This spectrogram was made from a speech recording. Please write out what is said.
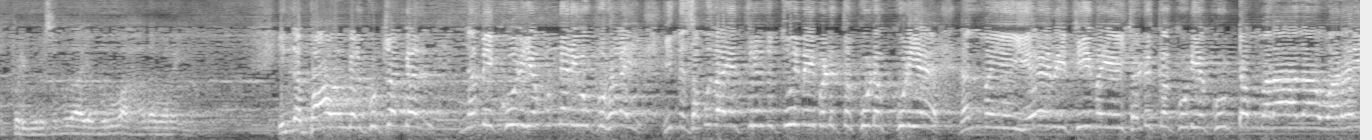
அப்படி ஒரு சமுதாயம் உருவாகாத வரை இந்த பாவங்கள் குற்றங்கள் நம்பி கூறிய முன்னறிவிப்புகளை இந்த சமுதாயத்திலிருந்து தூய்மைப்படுத்த கூடக்கூடிய நன்மையை ஏவி தீமையை தடுக்கக்கூடிய கூட்டம் வராத வரை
